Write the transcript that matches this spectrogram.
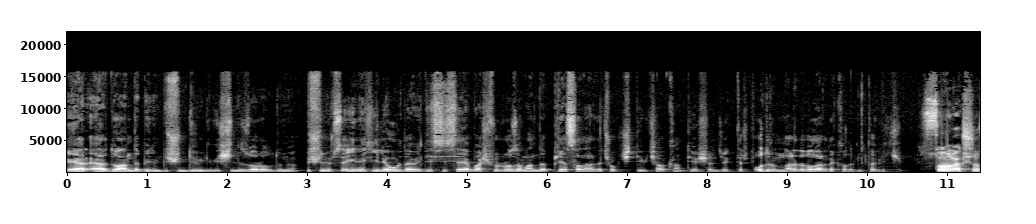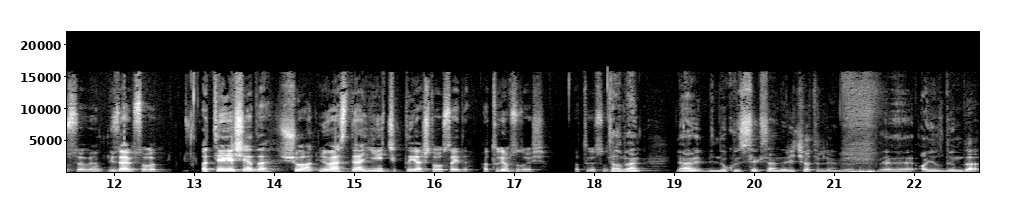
Eğer Erdoğan da benim düşündüğüm gibi işinin zor olduğunu düşünürse yine hile hurda ve DCS'ye başvurur. O zaman da piyasalarda çok ciddi bir çalkantı yaşanacaktır. O durumlarda dolarda kalırım tabii ki. Son olarak şunu soruyorum. Güzel bir soru. Atiye Yaşaya da şu an üniversiteden yeni çıktığı yaşta olsaydı. Hatırlıyor musunuz o yaşı? Hatırlıyorsunuz. Ya ben yani 1980'leri hiç hatırlayamıyorum. Ee, ayıldığımda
